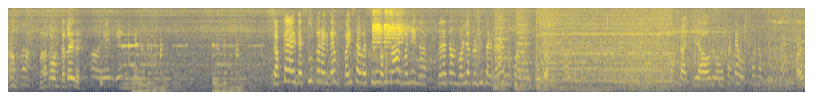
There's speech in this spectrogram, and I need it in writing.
ಮೇಡಮ್ ನನ್ನ ಹತ್ರ ಒಂದು ಕತೆ ಇದೆ. ಸಕ್ಕತ್ತಾಗಿದೆ ಸೂಪರ್ ಆಗಿದೆ. ಪೈಸಾ ವಸೂಲ್ ಪಕ್ಕ. ಬನ್ನಿ ನನ್ನ ಹತ್ರ ಒಂದು ಒಳ್ಳೆ ಪ್ರೊಡ್ಯೂಸರ್ ಇದ್ದಾರೆ. ಹೌದಾ? ಪಕ್ಕ ಅವರು ಸಟ್ಟೆ ಒಪ್ಕೊಂಡು ಹೋಗ್ತಿದ್ದಾರೆ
